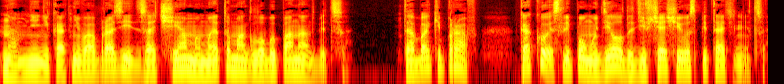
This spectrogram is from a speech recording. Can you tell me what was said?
Но мне никак не вообразить, зачем им это могло бы понадобиться. Табаки прав. Какое слепому дело до девчачьей воспитательницы?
